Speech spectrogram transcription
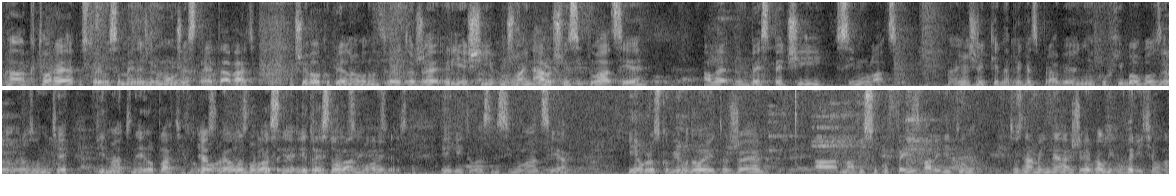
ktoré, s ktorými sa manažer môže stretávať. A čo je veľkou prírodnou hodnotou je to, že rieši možno aj náročné situácie, ale v bezpečí simulácie. Uh-huh. Čiže keď napríklad mhm. spravia nejakú chybu alebo rozhodnutie, firma to nedoplatí, lebo, jasne, lebo jasne, vlastne je to, je testovaný. Je, je to vlastne simulácia. Je obrovskou výhodou je to, že a má vysokú face validitu, to znamená, že je veľmi uveriteľná.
